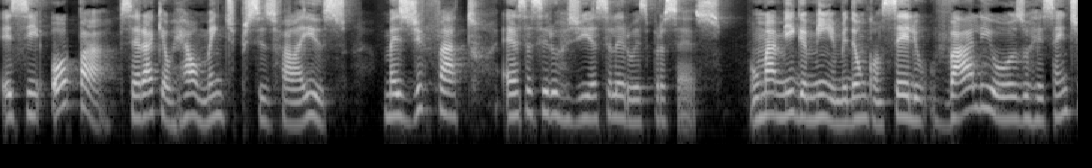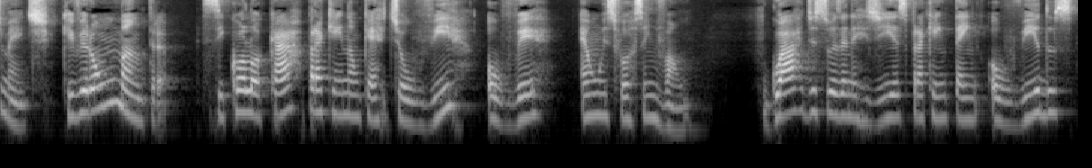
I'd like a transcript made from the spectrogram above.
esse opa, será que eu realmente preciso falar isso? Mas de fato, essa cirurgia acelerou esse processo. Uma amiga minha me deu um conselho valioso recentemente, que virou um mantra. Se colocar para quem não quer te ouvir ou ver é um esforço em vão. Guarde suas energias para quem tem ouvidos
